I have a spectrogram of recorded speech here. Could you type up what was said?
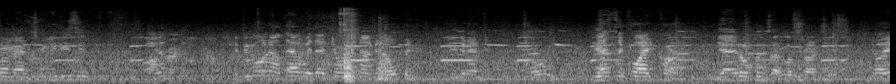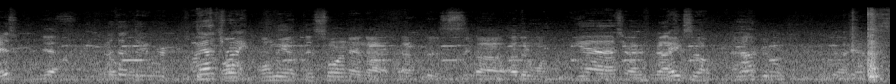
On, man. Take it easy. If you're going out that way, that door's not gonna open. You're gonna have to. Oh, That's the quiet car. yeah, it opens at Los Ranchos. No, it is. Yeah. I thought they were. Oh, yeah, that's O- right. Only at this one and at, at this uh, other one. Yeah, that's right. I forgot. Thanks, so. Uh-huh. Good one.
